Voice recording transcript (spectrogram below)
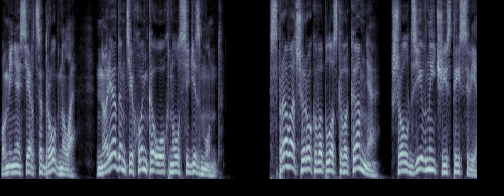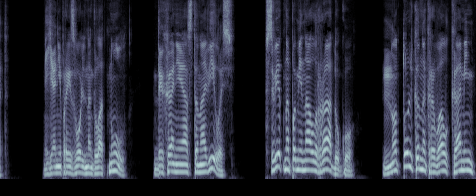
У меня сердце дрогнуло, но рядом тихонько охнул Сигизмунд. Справа от широкого плоского камня шел дивный чистый свет. Я непроизвольно глотнул, дыхание остановилось. Свет напоминал радугу, но только накрывал камень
